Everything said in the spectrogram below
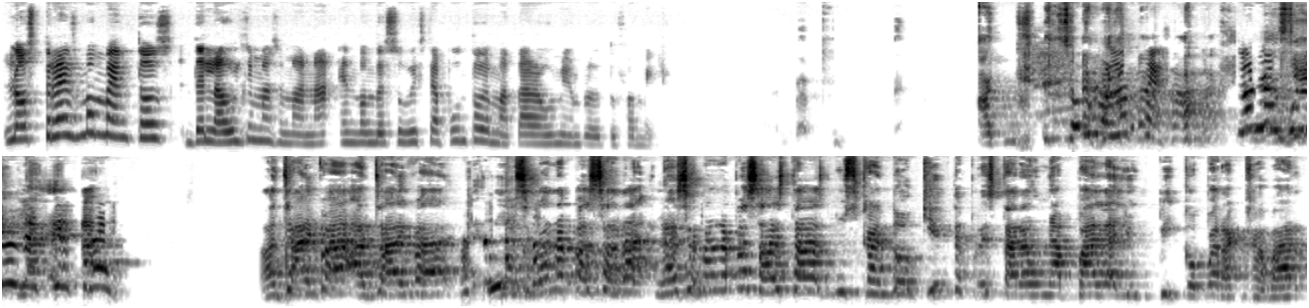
los tres momentos de la última semana en donde estuviste a punto de matar a un miembro de tu familia. Ah, Solo tres. Solo tres. Ataiba, Ataiba, la semana pasada, la semana pasada estabas buscando quién te prestara una pala y un pico para cavar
